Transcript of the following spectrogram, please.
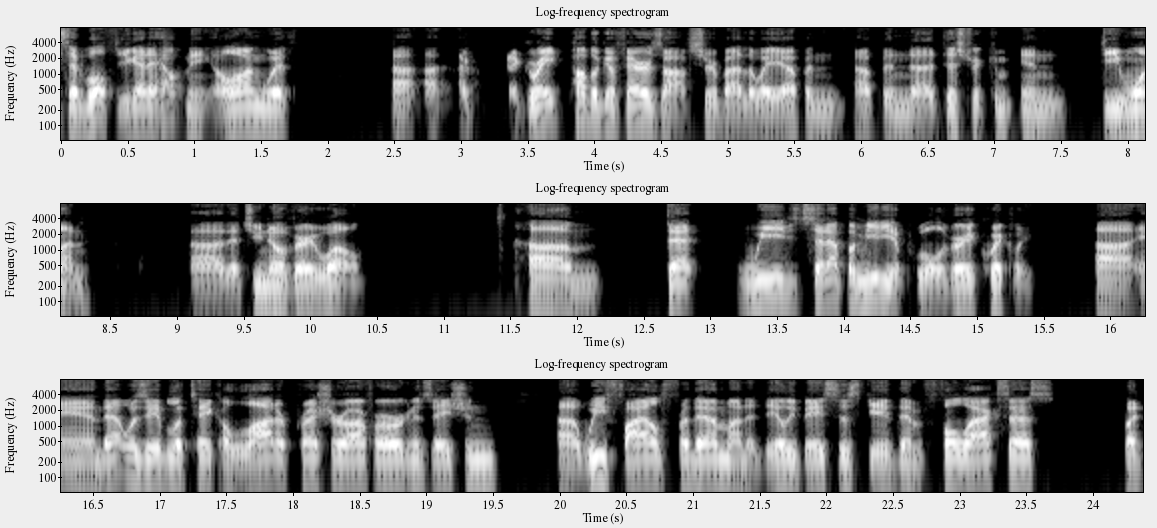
said, Wolf, you got to help me, along with uh, a, a, great public affairs officer, by the way, up in up in uh, district in D1 uh, that you know very well. Um, that we set up a media pool very quickly. Uh, and that was able to take a lot of pressure off our organization. Uh, we filed for them on a daily basis, gave them full access. But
